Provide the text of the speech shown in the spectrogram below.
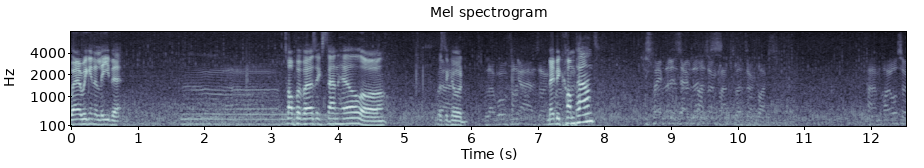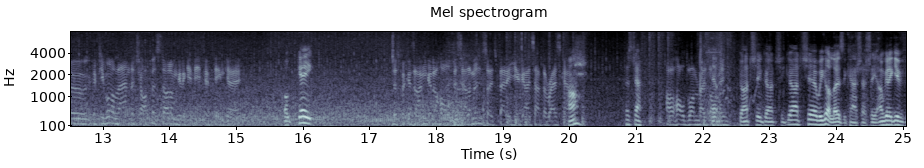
Where are we gonna leave it? Top of Urzikstan Hill or what's it called? Like, we'll find out zone Maybe compound? Just wait for Let the the zone zone, let the zone collapse. collapse. Let the zone collapse. Um, I also, if you want to land the chopper start, I'm gonna give you 15k. Okay. Just because I'm gonna hold this element, so it's better you guys have the res cash. Huh? There's Jeff. I'll hold one res Yep. on me. Gotcha, gotcha, gotcha. We got loads of cash actually. I'm gonna give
